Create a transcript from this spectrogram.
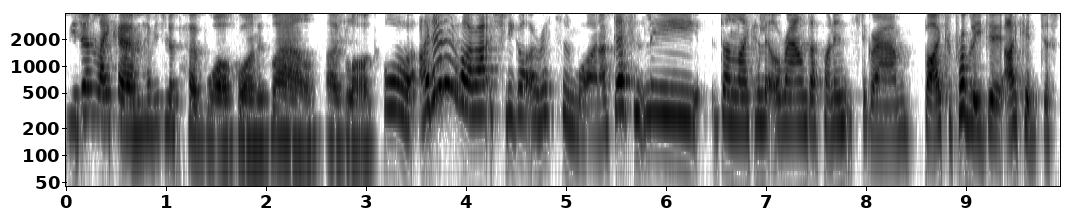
You done like um have you done a pub walk one as well a blog? Oh i don't know if i've actually got a written one. I've definitely done like a little roundup on instagram but i could probably do i could just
